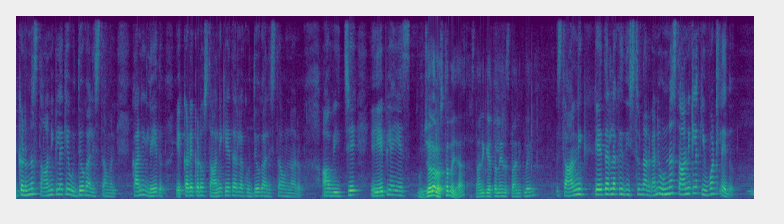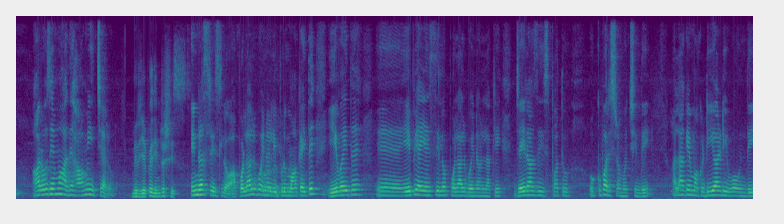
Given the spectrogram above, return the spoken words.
ఇక్కడున్న స్థానికులకే ఉద్యోగాలు ఇస్తామని. కానీ లేదు ఎక్కడెక్కడో స్థానికేతరులకు ఉద్యోగాలు ఇస్తూ ఉన్నారు. అవి ఇచ్చే ఏపీఐఎస్ ఉద్యోగాలు వస్తున్నాయా? స్థానికేతలైన స్థానికులైన? స్థానికేతరులకు ఇది ఇస్తున్నారు కానీ ఉన్న స్థానికులకు ఇవ్వట్లేదు. ఆ రోజేమో అది హామీ ఇచ్చారు. మీరు చెప్పేది ఇండస్ట్రీస్. ఇండస్ట్రీస్లో ఆ పొలాలు పోయిన వాళ్ళు ఇప్పుడు మాకైతే ఏవైతే ఏపీఐఎస్సిలో పొలాలు పోయిన వాళ్ళకి జయరాజు ఇస్పాతు ఉక్కు పరిశ్రమ వచ్చింది. అలాగే మాకు డిఆర్డిఓ ఉంది.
